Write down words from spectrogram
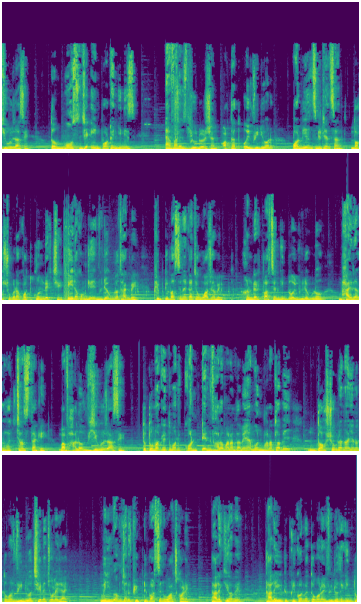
ভিউজ আসে। তো মোস্ট যে ইম্পর্টেন্ট জিনিস অ্যাভারেজ ভিউ ডিউরেশন অর্থাৎ ওই ভিডিওর অডিয়েন্স রিটেনশন দর্শকরা কতক্ষণ দেখছে, এইরকম যে ভিডিওগুলো থাকবে ফিফটি পার্সেন্টের কাছে ওয়াচ হবে। হান্ড্রেড পার্সেন্ট কিন্তু ওই ভিডিওগুলো ভাইরাল হওয়ার চান্স থাকে বা ভালো ভিউজ আসে। তো তোমাকে তোমার কন্টেন্ট ভালো বানাতে হবে। এমন বানাতে হবে, দর্শকরা না যেন তোমার ভিডিও ছেড়ে চলে যায়। মিনিমাম যেন ফিফটি পার্সেন্ট ওয়াচ করে। তাহলে কি হবে? তাহলে ইউটিউব কি করবে? তোমার ওই ভিডিওতে কিন্তু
